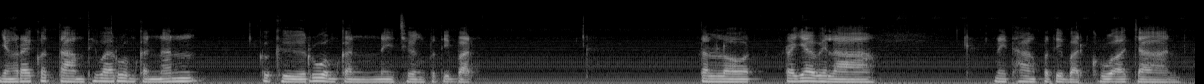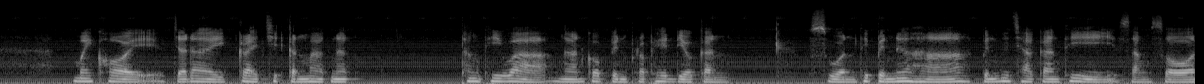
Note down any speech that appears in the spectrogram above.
อย่างไรก็ตามที่ว่าร่วมกันนั้น ก็คือร่วมกันในเชิงปฏิบัติ ตลอดระยะเวลาในทางปฏิบัติครูอาจารย์ ไม่ค่อยจะได้ใกล้ชิดกันมากนัก ทั้งที่ว่างานก็เป็นประเภทเดียวกัน ส่วนที่เป็นเนื้อหาเป็นวิชาการที่สั่งสอน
